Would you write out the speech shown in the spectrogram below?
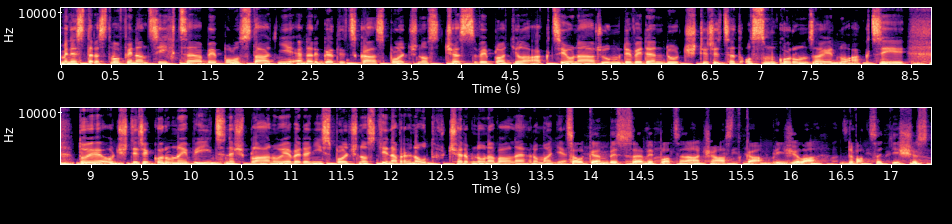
Ministerstvo financí chce, aby polostátní energetická společnost ČES vyplatila akcionářům dividendu 48 korun za jednu akci. To je o 4 koruny víc, než plánuje vedení společnosti navrhnout v červnu na valné hromadě. Celkem by se vyplacená částka blížila 26,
